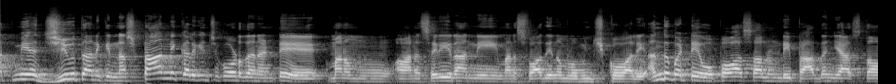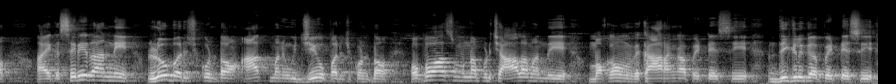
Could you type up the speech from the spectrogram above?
ఆత్మీయ జీవితానికి నష్టాన్ని కలిగించకూడదని అంటే మనము మన శరీరాన్ని మన స్వాధీనంలో ఉంచుకోవాలి. అందుబట్టే ఉపవాసాలుండి ప్రార్థన చేస్తాం. ఆ యొక్క శరీరాన్ని లోపరుచుకుంటాం ఆత్మని ఉజ్జీవపరుచుకుంటాం ఉపవాసం ఉన్నప్పుడు చాలామంది ముఖం వికారంగా పెట్టేసి దిగులుగా పెట్టేసి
